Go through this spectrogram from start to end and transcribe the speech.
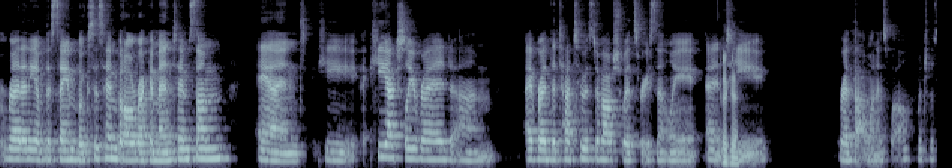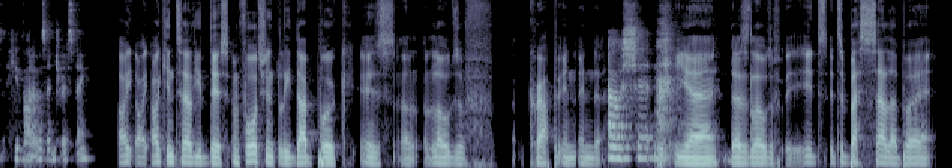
read any of the same books as him, but I'll recommend him some. And he he actually read um I've read The Tattooist of Auschwitz recently and Okay. he read that one as well, which was he thought it was interesting. I, I I can tell you this. Unfortunately, that book is uh, loads of crap in in there. Oh shit. Yeah, there's loads of. It's it's a bestseller, but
